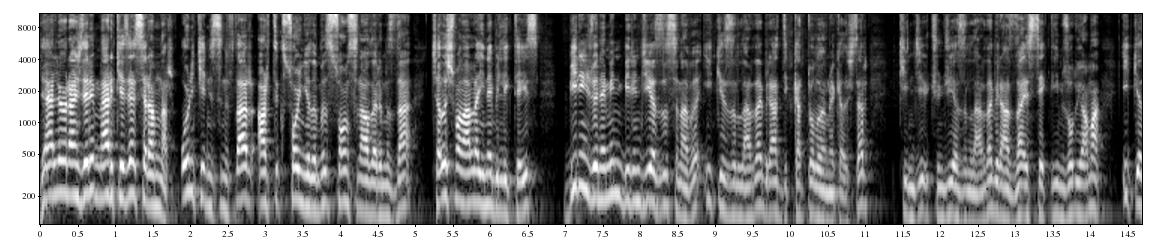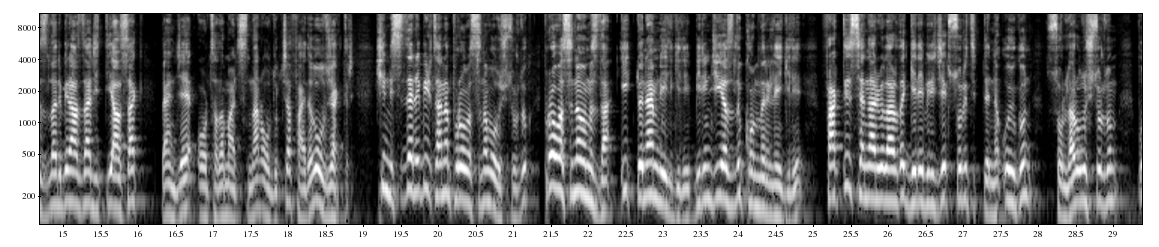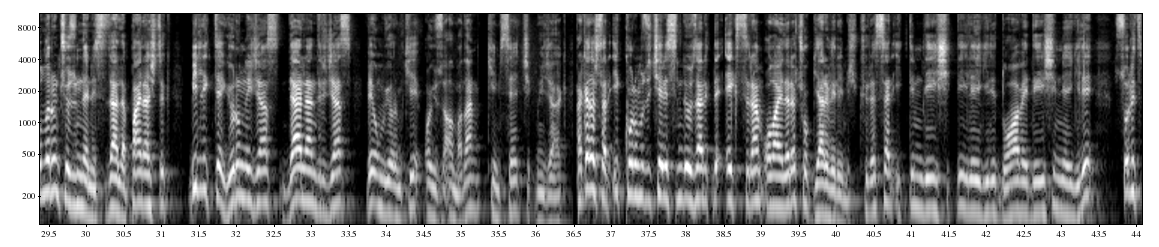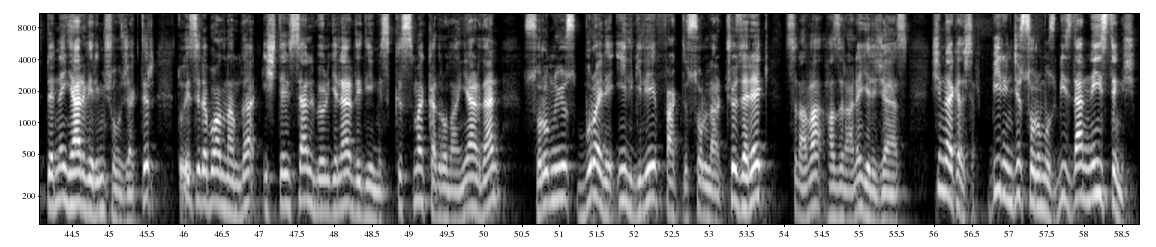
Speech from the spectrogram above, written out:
Değerli öğrencilerim herkese selamlar. 12. sınıflar artık son yılımız, son sınavlarımızda çalışmalarla yine birlikteyiz. Birinci dönemin birinci yazılı sınavı ilk yazılılarda biraz dikkatli olalım arkadaşlar. İkinci, üçüncü yazılılarda biraz daha esnekliğimiz oluyor ama ilk yazıları biraz daha ciddiye alsak bence ortalama açısından oldukça faydalı olacaktır. Şimdi sizlere bir tane prova sınavı oluşturduk. Prova sınavımızda ilk dönemle ilgili birinci yazılı konularıyla ilgili farklı senaryolarda gelebilecek soru tiplerine uygun sorular oluşturdum. Bunların çözümlerini sizlerle paylaştık. Birlikte yorumlayacağız, değerlendireceğiz ve umuyorum ki o yüzü almadan kimse çıkmayacak. Arkadaşlar ilk konumuz içerisinde özellikle ekstrem olaylara çok yer verilmiş. Küresel iklim değişikliği ile ilgili, doğa ve değişimle ilgili soru tiplerine yer verilmiş olacaktır. Dolayısıyla bu anlamda işlevsel bölgeler dediğimiz kısma kadar olan yerden sorumluyuz. Burayla ilgili farklı sorular çözerek sınava hazır hale geleceğiz. Şimdi arkadaşlar birinci sorumuz bizden ne istemiş?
